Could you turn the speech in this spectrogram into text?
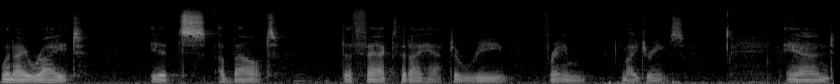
when I write, it's about the fact that I have to reframe my dreams and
